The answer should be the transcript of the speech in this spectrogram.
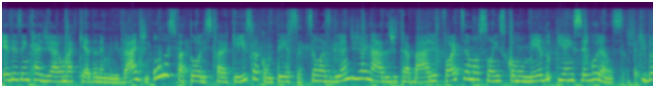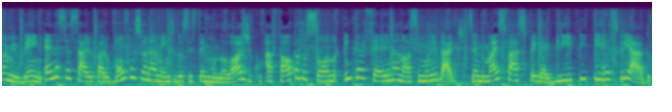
e desencadear uma queda na imunidade? Um dos fatores para que isso aconteça são as grandes jornadas de trabalho, fortes emoções como o medo e a insegurança. Que dormir bem é necessário para o bom funcionamento do sistema imunológico, a falta do sono interfere na nossa imunidade, sendo mais fácil pegar gripe e resfriado.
